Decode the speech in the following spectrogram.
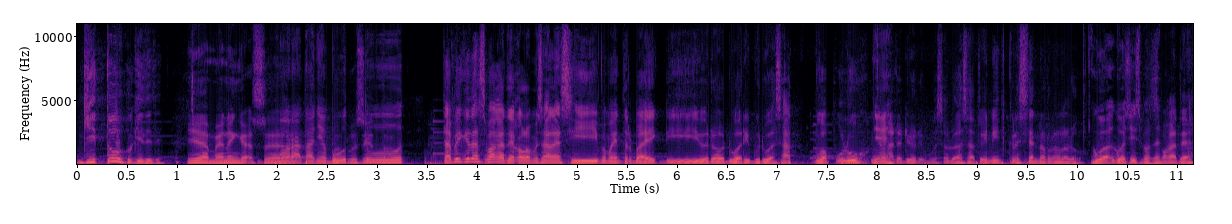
gitu gitu. Iya, mainnya nggak se Moratanya butut. Tapi kita sepakat ya kalau misalnya si pemain terbaik di Euro 2021 20 yang Yeah. ada di 2021 ini Cristiano Ronaldo. Gua gua sih sepakat. Sepakat ya?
